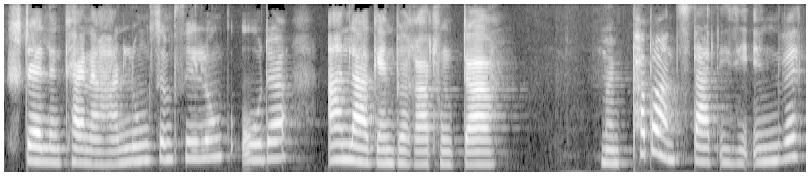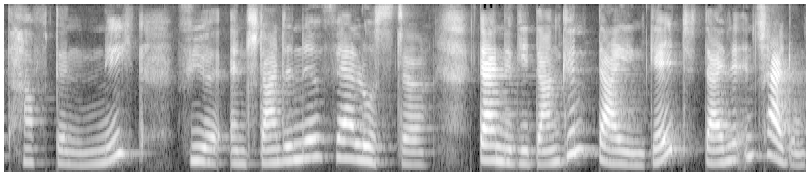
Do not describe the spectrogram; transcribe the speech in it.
stellen keine Handlungsempfehlung oder Anlagenberatung dar. Mein Papa und Start Easy Invest haften nicht für entstandene Verluste. Deine Gedanken, dein Geld, deine Entscheidung.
